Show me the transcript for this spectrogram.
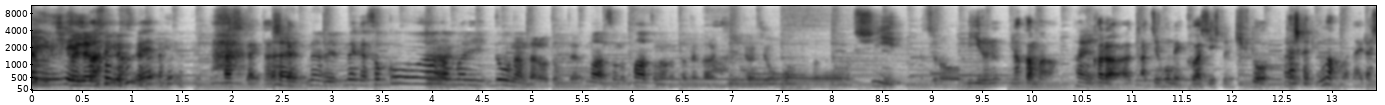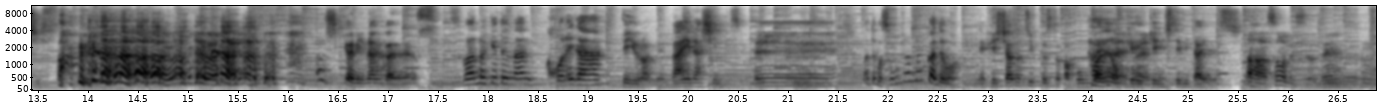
いってよく聞くじゃないですか。ね。確かに確かに、はい、なのでなんかそこはあんまりどうなんだろうと思って、まあそのパートナーの方から聞いた情報。あのしそのビール仲間はい。からああっちの方面詳しい人に聞くと、確かにうまくはないらしいです。確かになんかねずば抜けてなんこれがっていうのはねないらしいんですよ。えまあ、でもそんな中でもねフィッシュチップスとか本場でのはいはいはい。経験してみたいですし、ー、ああそうですよね。うんうん。うん。なんか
